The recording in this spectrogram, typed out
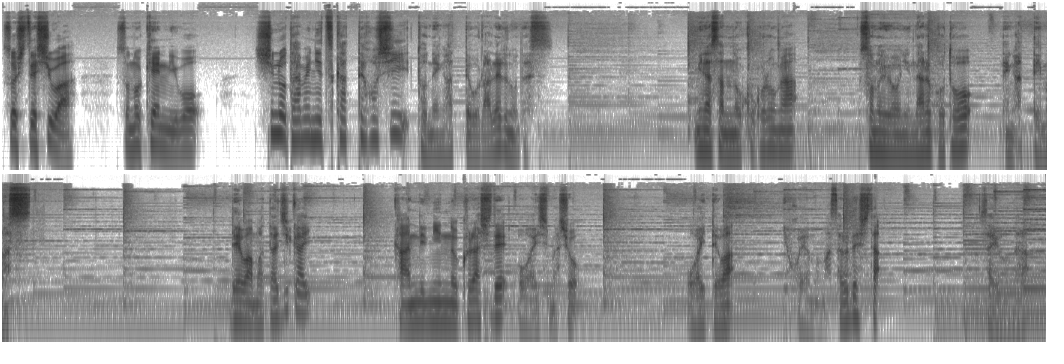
そして主はその権利を主のために使ってほしいと願っておられるのです。皆さんの心がそのようになることを願っています。ではまた次回管理人の暮らしでお会いしましょうお相手は横山勝でしたさようなら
